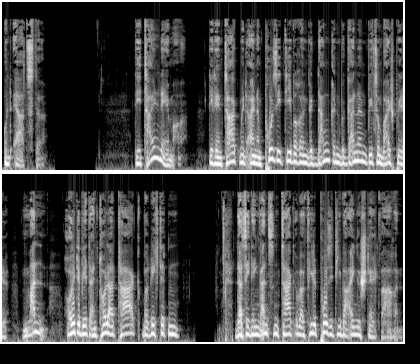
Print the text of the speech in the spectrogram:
und Ärzte. Die Teilnehmer, die den Tag mit einem positiveren Gedanken begannen, wie zum Beispiel Mann, heute wird ein toller Tag, berichteten, dass sie den ganzen Tag über viel positiver eingestellt waren,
